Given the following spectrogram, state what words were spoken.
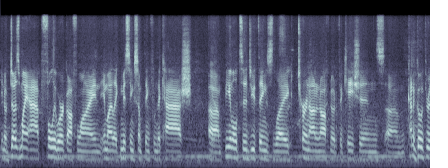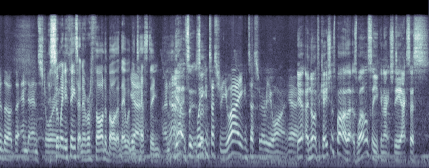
you know, does my app fully work offline? Am I like missing something from the cache? Um, being able to do things like turn on and off notifications, um, kind of go through the, the end-to-end story. So many things I never thought about that they would yeah, be testing. I know. Yeah, so- well, so- you can test your UI, you can test whatever you want. Yeah. Yeah, a notifications part of that as well, so you can actually access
